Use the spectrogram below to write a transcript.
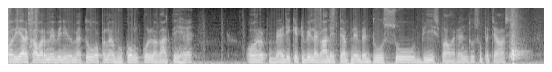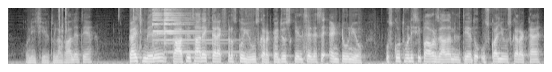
और यार कवर में भी नहीं हुआ मैं तो अपना वुकोंग को लगाते हैं, और मेडिकेट भी लगा लेते हैं अपने पे 220 पावर है 250 होनी चाहिए तो लगा लेते हैं। गाइस मैंने काफ़ी सारे करेक्टर्स को यूज़ कर रखा है, जो स्किल्स है जैसे एंटोनियो उसको थोड़ी सी पावर ज़्यादा मिलती है तो उसका यूज़ कर रखा है।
